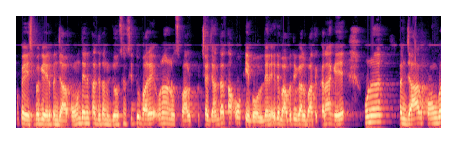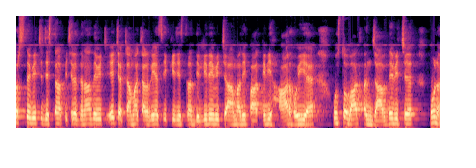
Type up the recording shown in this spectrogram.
ਭੁਪੇਸ਼ ਬਘੇਲ ਪੰਜਾਬ ਪਹੁੰਚਦੇ ਨੇ ਤਾਂ ਜਦੋਂ ਨਵਜੋਤ ਸਿੰਘ ਸਿੱਧੂ ਬਾਰੇ ਉਹਨਾਂ ਨੂੰ ਸਵਾਲ ਪੁੱਛਿਆ ਜਾਂਦਾ ਤਾਂ ਉਹ ਕੀ ਬੋਲਦੇ ਨੇ? ਇਹਦੇ ਬਾਬਤ ਵੀ ਗੱਲਬਾਤ ਕਰਾਂਗੇ। ਹੁਣ ਪੰਜਾਬ ਕਾਂਗਰਸ ਦੇ ਵਿੱਚ ਜਿਸ ਤਰ੍ਹਾਂ ਪਿਛਲੇ ਦਿਨਾਂ ਦੇ ਵਿੱਚ ਇਹ ਚਰਚਾਵਾਂ ਚੱਲ ਰਹੀਆਂ ਸੀ ਕਿ ਜਿਸ ਤਰ੍ਹਾਂ ਦਿੱਲੀ ਦੇ ਵਿੱਚ ਆਮ ਆਦਮੀ ਪਾਰਟੀ ਦੀ ਹਾਰ ਹੋਈ ਹੈ, ਉਸ ਤੋਂ ਬਾਅਦ ਪੰਜਾਬ ਦੇ ਵਿੱਚ ਹੁਣ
